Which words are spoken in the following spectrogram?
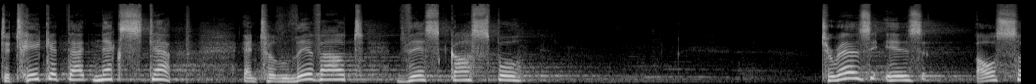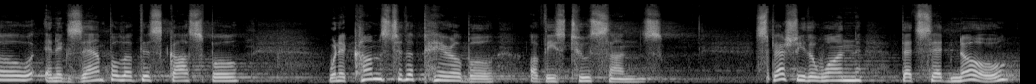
to take it that next step and to live out this gospel? Therese is also an example of this gospel when it comes to the parable of these two sons, especially the one that said no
